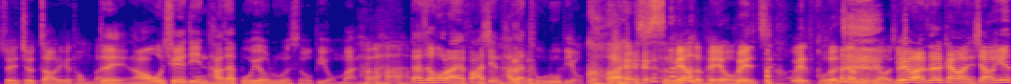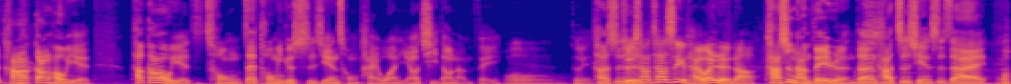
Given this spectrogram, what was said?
所以就找了一个同伴。对，然后我确定他在柏油路的时候比我慢，但是后来发现他在土路比我快。什么样的朋友会会符合这样的条件？没有啊，这是开玩笑，因为他刚好也。他刚好也从在同一个时间从台湾也要骑到南非。哦，对，他是，所以他他是一个台湾人呐、啊，他是南非人，但是他之前是在不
